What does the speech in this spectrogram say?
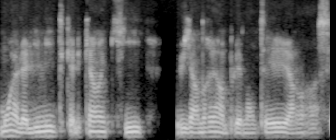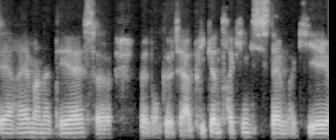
moi, à la limite, quelqu'un qui viendrait implémenter un, CRM, un ATS, donc c'est Applicant Tracking System, qui est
